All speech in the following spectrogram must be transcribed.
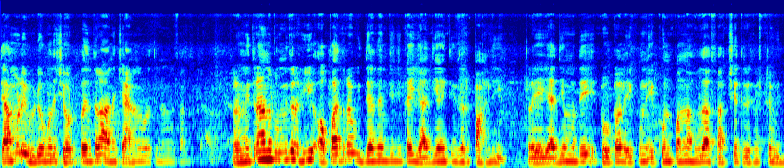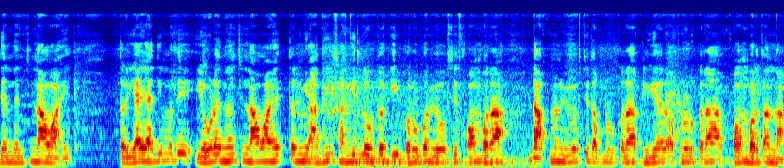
त्यामुळे व्हिडिओमध्ये शेवटपर्यंत राहा आणि चॅनलवरती नवीन असाल तर मित्रांनो तुम्ही जर ही अपात्र विद्यार्थ्यांची जी काही यादी आहे ती जर पाहिली तर या यादीमध्ये टोटल एकूण एकोणपन्नास हजार सातशे त्रेसष्ट विद्यार्थ्यांची नावं आहेत. तर या यादीमध्ये एवढ्या जणांची नावं आहेत तर मी आधीही सांगितलं होतं की बरोबर व्यवस्थित फॉर्म भरा डॉक्युमेंट व्यवस्थित अपलोड करा क्लिअर अपलोड करा फॉर्म भरताना.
